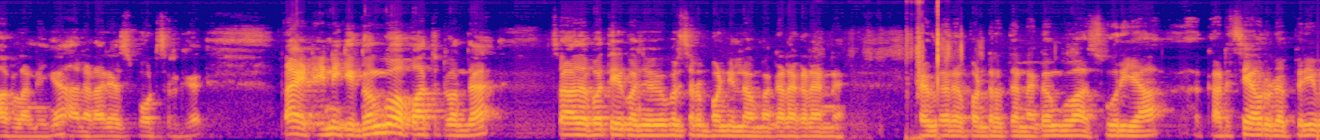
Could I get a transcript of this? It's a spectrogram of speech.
பார்க்கலாம் நீங்கள் அதில் நிறைய ஸ்போர்ட்ஸ் இருக்குது ரைட் இன்றைக்கி கங்குவா பார்த்துட்டு வந்தேன். ஸோ அதை பற்றி கொஞ்சம் விமர்சனம் பண்ணிடலாமா கடை கடைன்னு. ரெகுலராக பண்ணுறது தானே கங்குவா சூர்யா. கடைசி அவரோட பெரிய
